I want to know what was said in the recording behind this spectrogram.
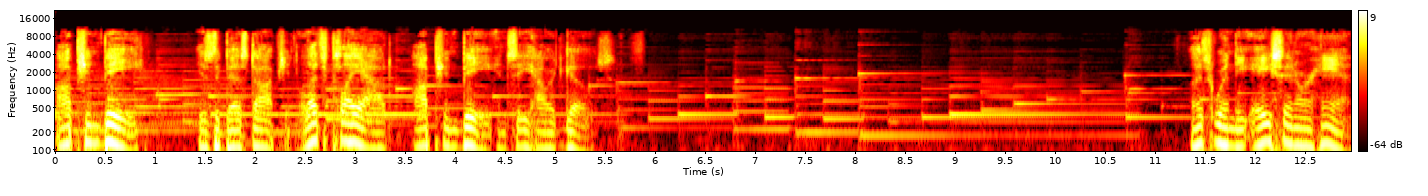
option B is the best option. Let's play out option B and see how it goes. Let's win the ace in our hand.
